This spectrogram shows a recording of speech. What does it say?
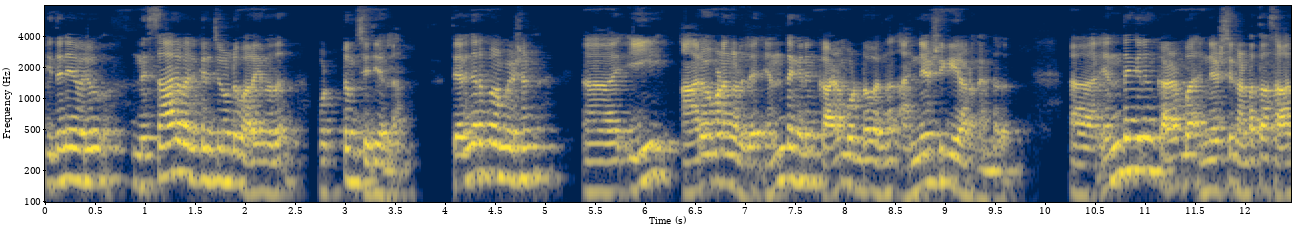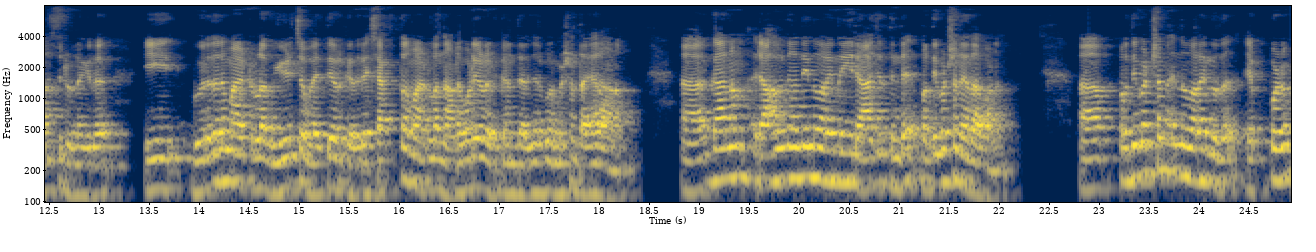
ഇതിനെ ഒരു നിസ്സാരവൽക്കരിച്ചുകൊണ്ട് പറയുന്നത് ഒട്ടും ശരിയല്ല. തെരഞ്ഞെടുപ്പ് കമ്മീഷൻ ഈ ആരോപണങ്ങളിൽ എന്തെങ്കിലും കഴമ്പുണ്ടോ എന്ന് അന്വേഷിക്കുകയാണ് വേണ്ടത്. എന്തെങ്കിലും കഴമ്പ് അന്വേഷിച്ച് കണ്ടെത്താൻ സാധിച്ചിട്ടുണ്ടെങ്കിൽ ഈ ഗുരുതരമായിട്ടുള്ള വീഴ്ച വരുത്തിയവർക്കെതിരെ ശക്തമായിട്ടുള്ള നടപടികൾ എടുക്കാൻ തെരഞ്ഞെടുപ്പ് കമ്മീഷൻ തയ്യാറാണ്. കാരണം രാഹുൽ ഗാന്ധി എന്ന് പറയുന്ന ഈ രാജ്യത്തിന്റെ പ്രതിപക്ഷ നേതാവാണ്. പ്രതിപക്ഷം എന്ന് പറയുന്നത് എപ്പോഴും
